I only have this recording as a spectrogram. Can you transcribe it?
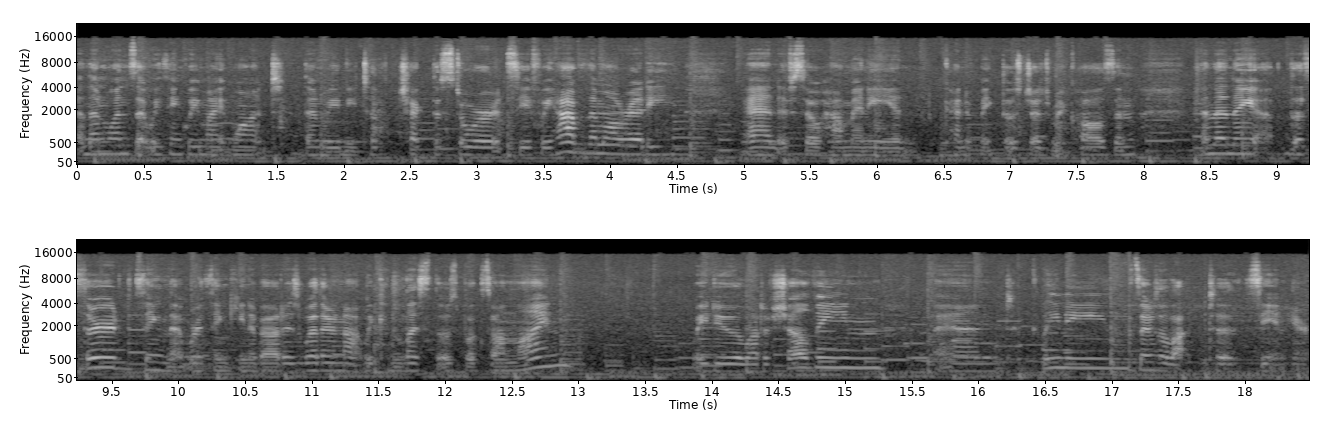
And then ones that we think we might want, then we need to check the store and see if we have them already, and if so, how many, and kind of make those judgment calls. And and then the the third thing that we're thinking about is whether or not we can list those books online. We do a lot of shelving and cleaning. There's a lot to see in here.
